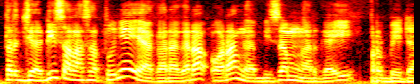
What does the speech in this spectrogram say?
terjadi salah satunya ya gara-gara orang nggak bisa menghargai perbedaan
